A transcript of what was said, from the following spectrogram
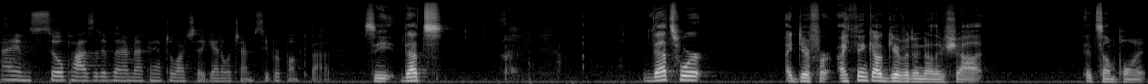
I am so positive that I'm not gonna have to watch that again, which I'm super pumped about. See, that's that's where I differ. I think I'll give it another shot at some point,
